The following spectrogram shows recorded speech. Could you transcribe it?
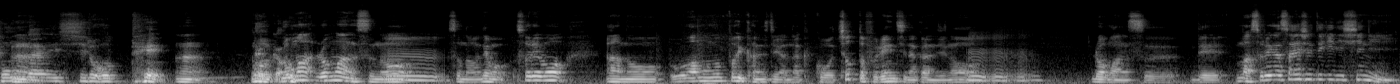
本題しろって、うん。なんかロマロマンスの、うん。そのでもそれもあの和物っぽい感じではなくこうちょっとフレンチな感じのうんロマンスで、まあそれが最終的に死にじ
